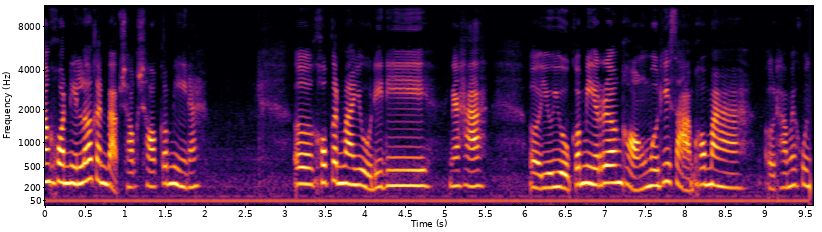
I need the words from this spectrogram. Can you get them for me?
บางคนนี่เลิกกันแบบช็อกช็อกก็มีนะ เออคบกันมาอยู่ดีๆนะคะ เอออยู่ๆก็มีเรื่องของมือที่สามเข้ามา เออทำให้คุณ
